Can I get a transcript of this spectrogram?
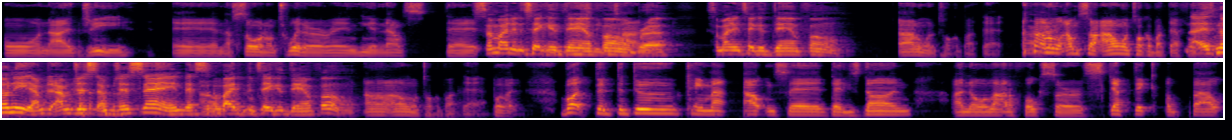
on IG, and I saw it on Twitter, and he announced that Somebody to take his damn phone, bruh. Somebody to take his damn phone. I don't want to talk about that. All I don't. I'm sorry. I don't want to talk about that. Nah, it's no need. I'm, ju- I'm just, I'm just saying that somebody to take his damn phone. I don't, I don't want to talk about that. But but the, the dude came out and said that he's done. I know a lot of folks are skeptic about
